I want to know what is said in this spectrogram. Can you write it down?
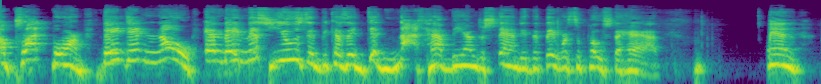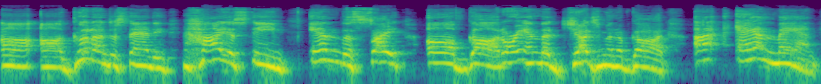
a platform. They didn't know and they misused it because they did not have the understanding that they were supposed to have and uh, uh, good understanding, high esteem in the sight of God or in the judgment of God I, and man.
